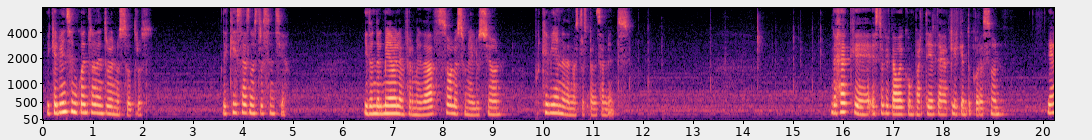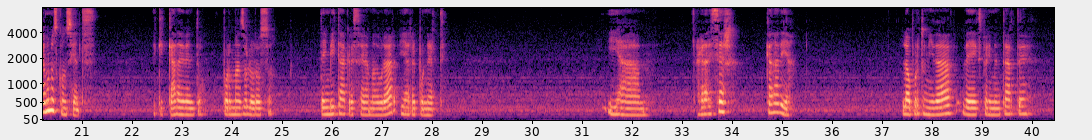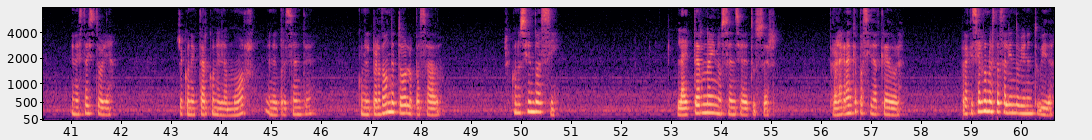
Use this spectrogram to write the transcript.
y que el bien se encuentra dentro de nosotros, de que esa es nuestra esencia, y donde el miedo y la enfermedad solo es una ilusión, porque viene de nuestros pensamientos. Deja que esto que acabo de compartir te haga clic en tu corazón y hagámonos conscientes de que cada evento, por más doloroso, te invita a crecer, a madurar y a reponerte. Y a agradecer cada día la oportunidad de experimentarte en esta historia, reconectar con el amor en el presente, con el perdón de todo lo pasado, reconociendo así la eterna inocencia de tu ser pero la gran capacidad creadora, para que si algo no está saliendo bien en tu vida,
